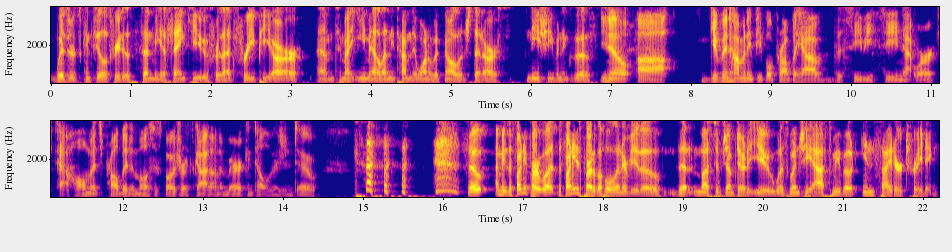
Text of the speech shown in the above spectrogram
wizards can feel free to send me a thank you for that free PR um, to my email anytime they want to acknowledge that our niche even exists. You know, uh, given how many people probably have the CBC network at home, it's probably the most exposure it's gotten on American television too. so, I mean, the funny part, what the funniest part of the whole interview, though, that must have jumped out at you was when she asked me about insider trading.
